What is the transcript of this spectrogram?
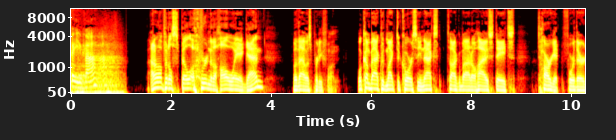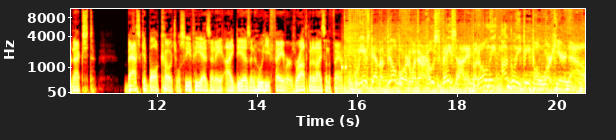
favor. I don't know if it'll spill over into the hallway again, but that was pretty fun. We'll come back with Mike DeCourcy next, talk about Ohio State's target for their next basketball coach. We'll see if he has any ideas and who he favors. Rothman and Ice on the fan. We used to have a billboard with our host's face on it, but only ugly people work here now.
